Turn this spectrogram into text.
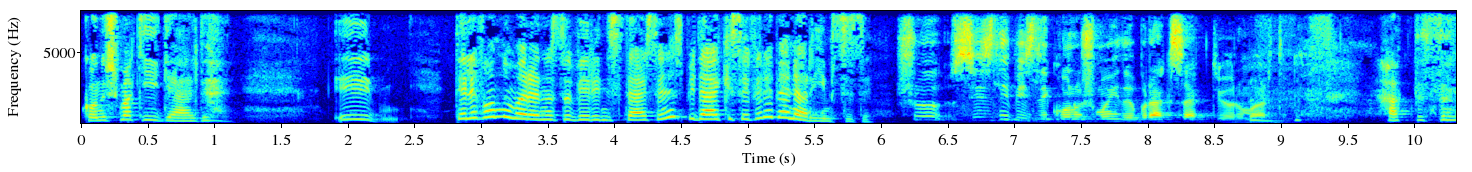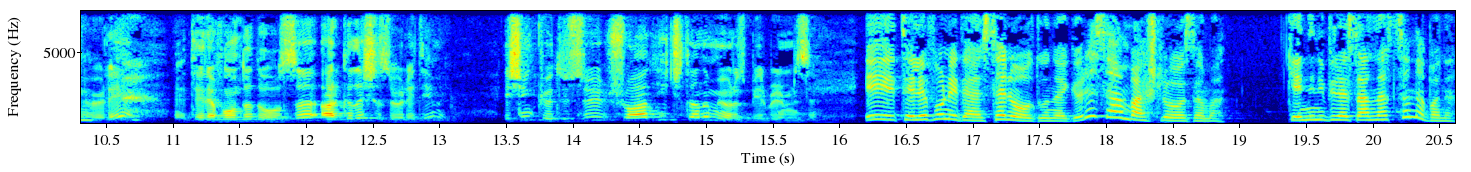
Konuşmak iyi geldi. E, telefon numaranızı verin isterseniz bir dahaki sefere ben arayayım sizi. Şu sizli bizli konuşmayı da bıraksak diyorum artık. Haklısın. Öyle ya. E, telefonda da olsa arkadaşız öyle değil mi? İşin kötüsü şu an hiç tanımıyoruz birbirimizi. E, telefon eden sen olduğuna göre sen başla o zaman. Kendini biraz anlatsana bana.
